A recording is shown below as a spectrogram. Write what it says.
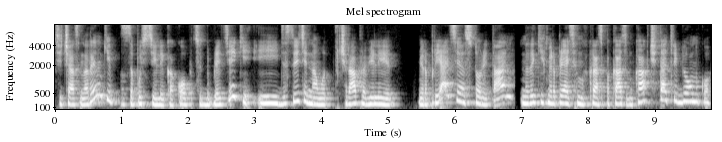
сейчас на рынке запустили как опцию библиотеки. И действительно, вот вчера провели мероприятие Story Time. На таких мероприятиях мы как раз показываем, как читать ребенку.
